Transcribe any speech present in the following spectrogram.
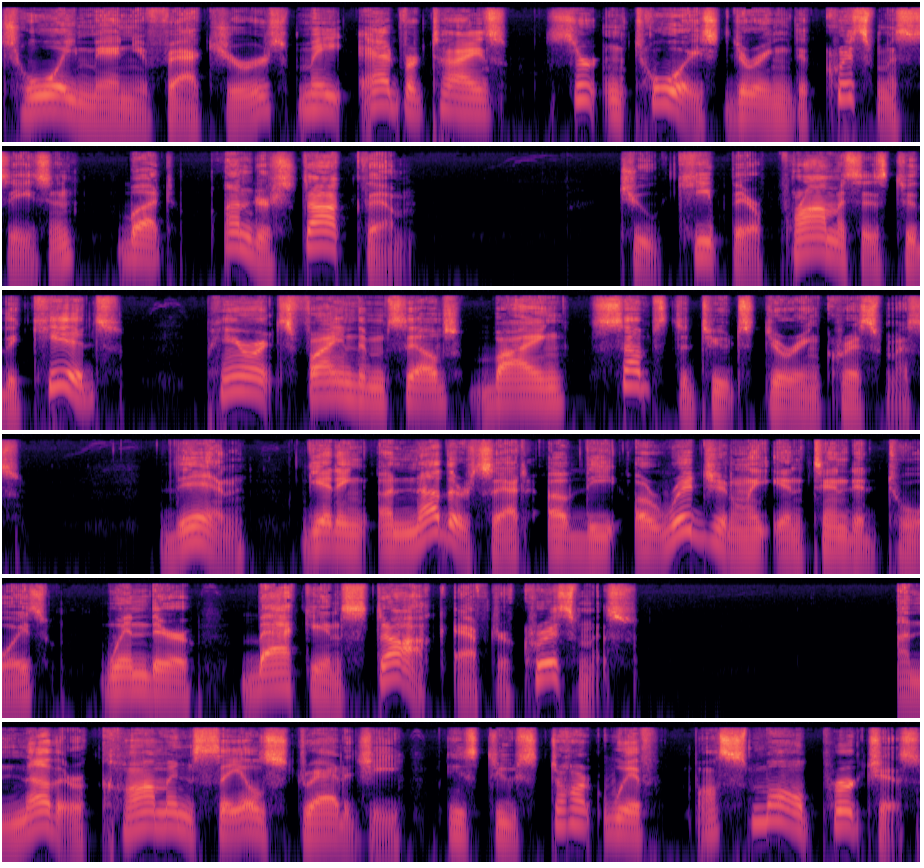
Toy manufacturers may advertise certain toys during the Christmas season, but understock them. To keep their promises to the kids, parents find themselves buying substitutes during Christmas. Then, getting another set of the originally intended toys when they're back in stock after Christmas. Another common sales strategy is to start with a small purchase,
